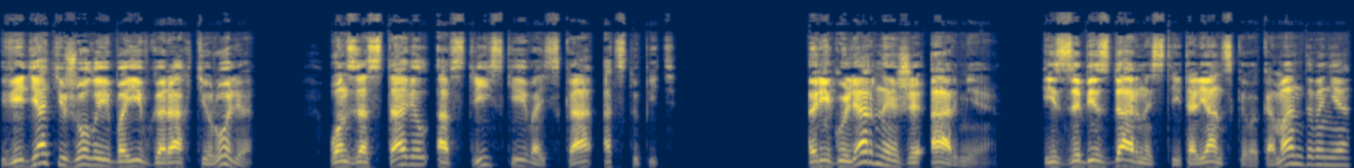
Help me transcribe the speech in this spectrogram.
Ведя тяжелые бои в горах Тироля, он заставил австрийские войска отступить. Регулярная же армия из-за бездарности итальянского командования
